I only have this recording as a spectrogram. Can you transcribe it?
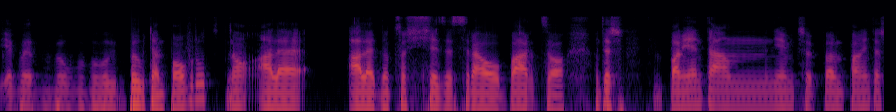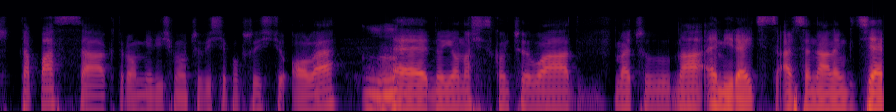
jakby był, był, był, ten powrót, no ale, ale no coś się zesrało bardzo. No też pamiętam, nie wiem czy pamiętasz ta passa, którą mieliśmy oczywiście po przyjściu Ole. Mhm. E, no i ona się skończyła meczu na Emirates z Arsenalem, gdzie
